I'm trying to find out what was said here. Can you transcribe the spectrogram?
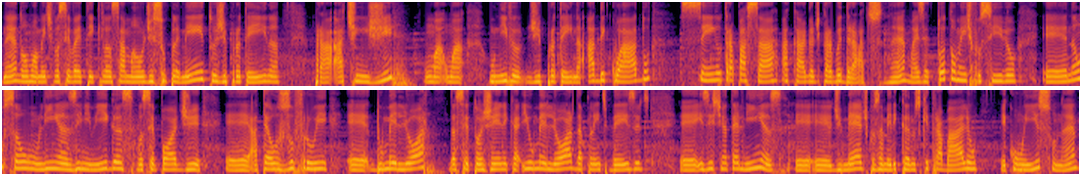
né? Normalmente você vai ter que lançar mão de suplementos de proteína para atingir uma, uma, um nível de proteína adequado sem ultrapassar a carga de carboidratos, né? Mas é totalmente possível, é, não são linhas inimigas, você pode é, até usufruir é, do melhor da cetogênica e o melhor da plant-based. É, existem até linhas é, é, de médicos americanos que trabalham com isso, né?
